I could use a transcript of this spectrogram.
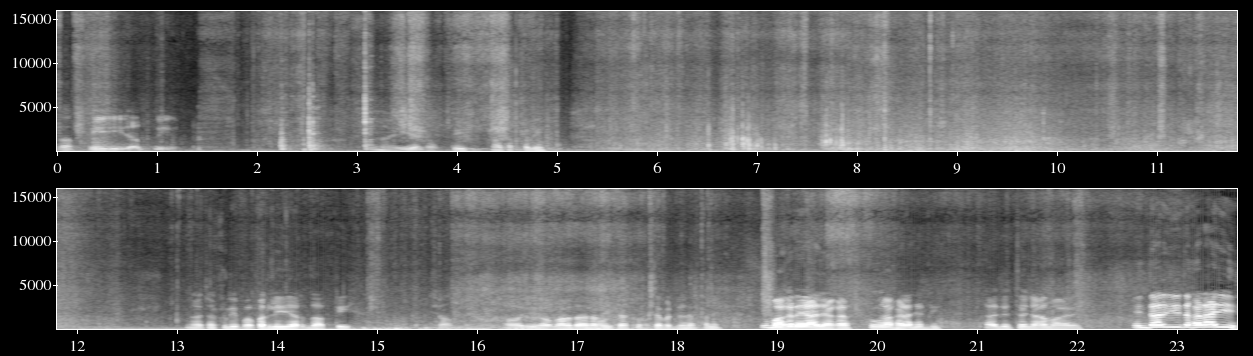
ਦਾਤੀ ਦਾਤੀ। ਨਹੀਂ ਇਹ ਦਾਤੀ ਆ ਚੱਕ ਲਈ। ਨਾ ਚੱਕ ਲਈ ਪ- ਪੱਲੀ ਯਾਰ, ਦਾਤੀ। ਚੱਲਦੇ ਹਾਂ ਜੀ, ਉਹ ਵਰਦਾ ਰਵੀ ਕਾ ਕੁੱਤੇ ਵੱਢਣੇ ਆਪਾਂ ਨੇ। ਤੂੰ ਮਗਰੇ ਆ ਜਾ ਕਰ, ਤੂੰ ਨਾ ਖੜਾ ਛੱਡੀ ਆ ਜਿੱਥੇ ਜਾ ਮਗਰੇ। ਇੰਦਰਜੀਤ ਖੜਾ ਜੀ।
